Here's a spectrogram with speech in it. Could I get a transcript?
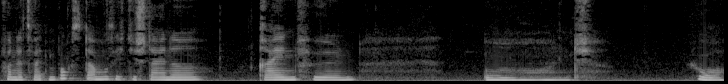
von der zweiten Box, da muss ich die Steine reinfüllen. Und ja,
